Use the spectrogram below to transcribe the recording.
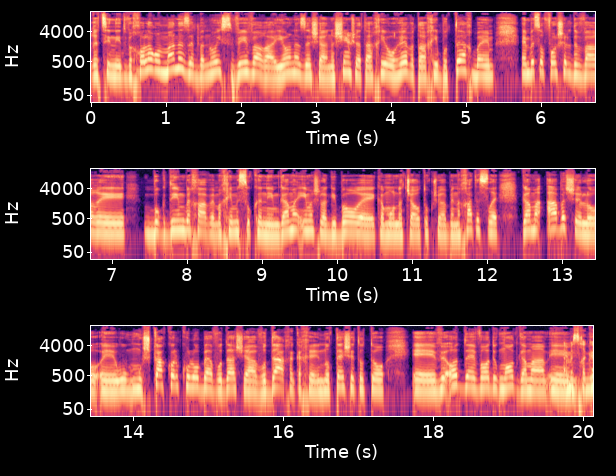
רצינית, וכל הרומן הזה בנוי סביב הרעיון הזה שהאנשים שאתה הכי אוהב, אתה הכי בוטח בהם, הם בסופו של דבר אה, בוגדים בך והם הכי מסוכנים. גם האימא של הגיבור, אה, כאמור, נטשה אותו כשהוא היה בן 11, גם האבא שלו, אה, הוא מושקע כל כולו בעבודה, שהעבודה אחר כך אה, נוטשת אותו, אה, ועוד אה, ועוד דוגמאות, גם המשחקי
